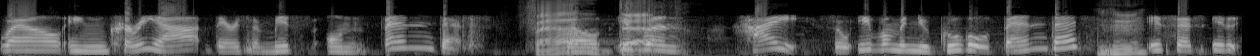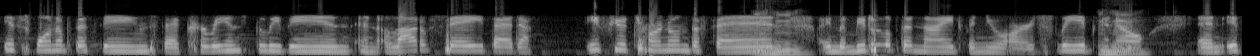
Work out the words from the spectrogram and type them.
Well, in Korea, there's a myth on fan death. Fan so death. Even high So even when you Google fan death, Mhm. it says it, it's one of the things that Koreans believe in, and a lot of say that. Uh, if you turn on the fan Mhm. in the middle of the night when you are asleep, you Mhm. know, and if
